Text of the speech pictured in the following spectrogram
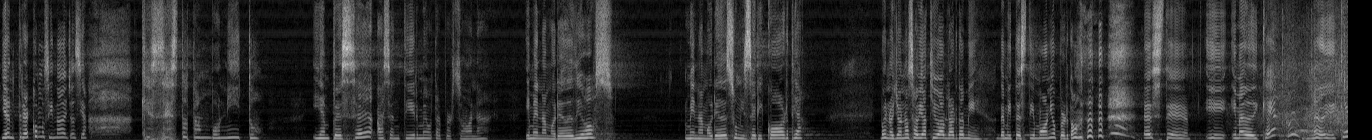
y entré como si nada. Yo decía, "Ah, ¿qué es esto tan bonito? Y empecé a sentirme otra persona. Y me enamoré de Dios. Me enamoré de su misericordia. Bueno, yo no sabía que iba a hablar de mi, de mi testimonio, perdón. Este, y, y me dediqué, me dediqué.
